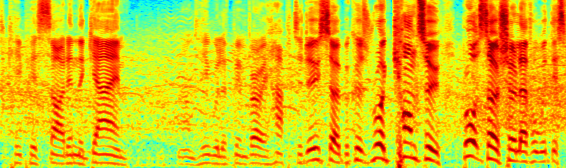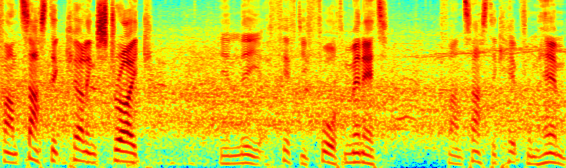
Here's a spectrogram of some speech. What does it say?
to keep his side in the game? And he will have been very happy to do so because Roy Contout brought Sochaux level with this fantastic curling strike in the 54th minute. Fantastic hit from him.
